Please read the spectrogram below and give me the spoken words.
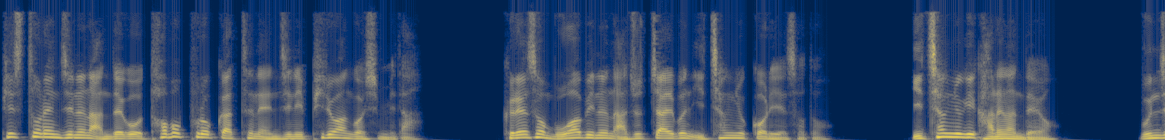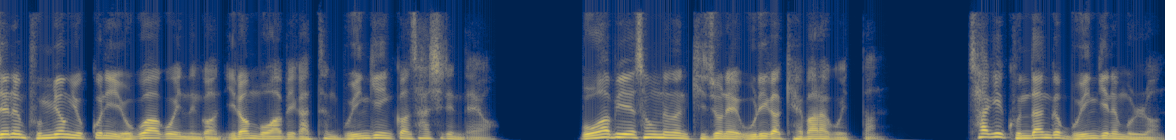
피스톤 엔진은 안 되고 터보프롭 같은 엔진이 필요한 것입니다. 그래서 모하비는 아주 짧은 이착륙 거리에서도 이착륙이 가능한데요. 문제는 분명 육군이 요구하고 있는 건 이런 모하비 같은 무인기인 건 사실인데요. 모하비의 성능은 기존에 우리가 개발하고 있던 차기 군단급 무인기는 물론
